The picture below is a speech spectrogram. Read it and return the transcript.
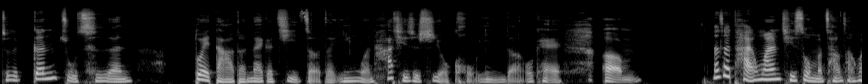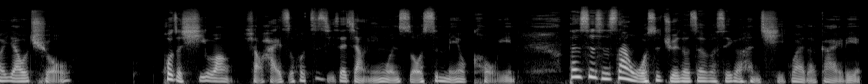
就是跟主持人对答的那个记者的英文，他其实是有口音的。OK，嗯，那在台湾，其实我们常常会要求。或者希望小孩子或自己在讲英文的时候是没有口音，但事实上我是觉得这个是一个很奇怪的概念，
